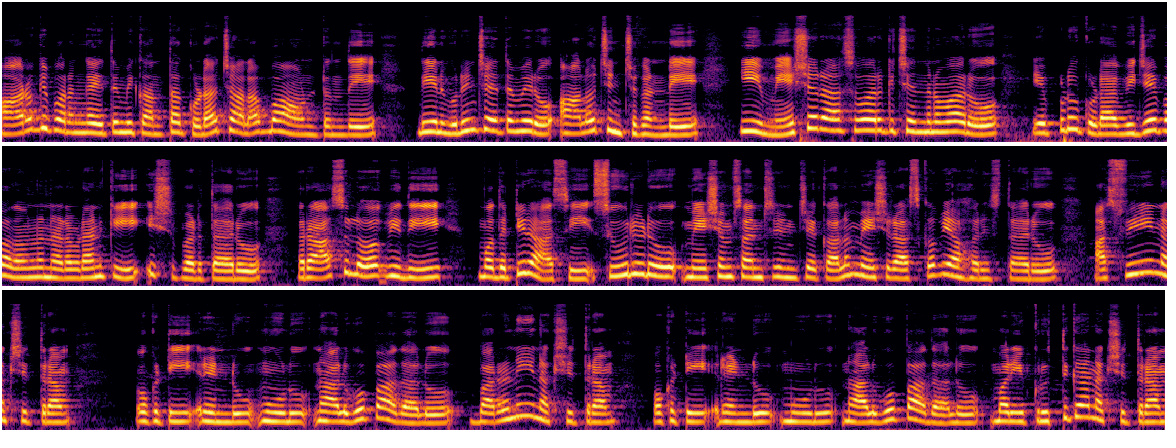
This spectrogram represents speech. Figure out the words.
ఆరోగ్యపరంగా అయితే మీకు అంతా కూడా చాలా బాగుంటుంది. దీని గురించి అయితే మీరు ఆలోచించకండి. ఈ మేషరాశి వారికి చెందిన వారు ఎప్పుడూ కూడా విజయ పదంలో నడవడానికి ఇష్టపడతారు. రాశిలో విధి మొదటి రాశి. సూర్యుడు మేషం సంచరించే కాలం మేషరాశిగా వ్యవహరిస్తారు. అశ్విని నక్షత్రం ఒకటి రెండు మూడు నాలుగు పాదాలు. భరణి నక్షత్రం ఒకటి రెండు మూడు నాలుగు పాదాలు. మరియు కృత్తిక నక్షత్రం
